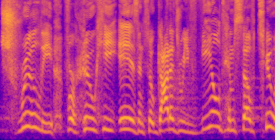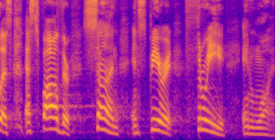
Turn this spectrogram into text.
truly for who He is. And so, God has revealed Himself to us as Father, Son, and Spirit, three in one.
